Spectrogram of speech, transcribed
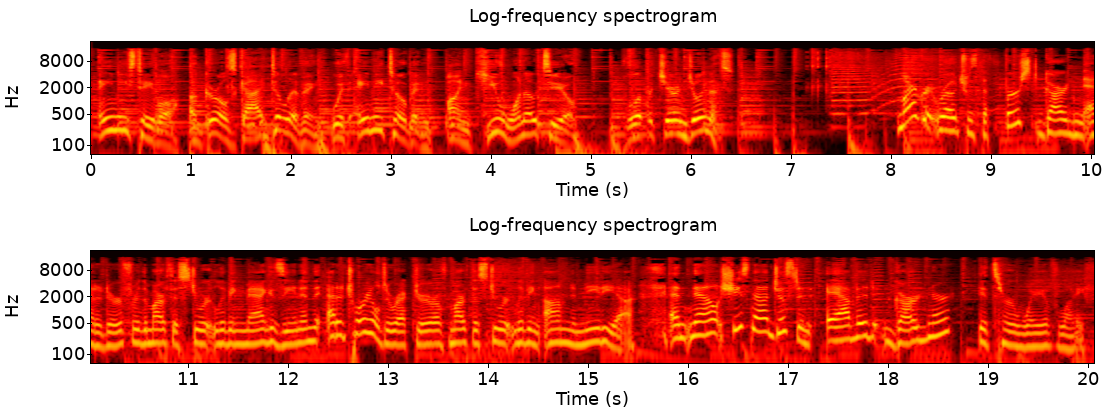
Amy's Table, a girl's guide to living with Amy Tobin on Q102. Pull up a chair and join us. Margaret Roach was the first garden editor for the Martha Stewart Living magazine and the editorial director of Martha Stewart Living Omnimedia. And now she's not just an avid gardener, it's her way of life.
